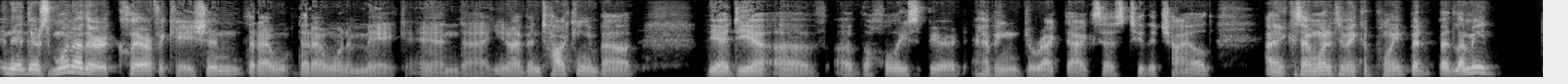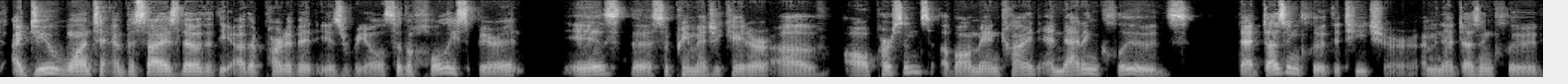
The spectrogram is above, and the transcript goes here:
and there's one other clarification that I that I want to make, and uh, you know, I've been talking about the idea of of the Holy Spirit having direct access to the child, because I, I wanted to make a point. But but let me, I do want to emphasize though that the other part of it is real. So the Holy Spirit is the supreme educator of all persons of all mankind, and that includes that does include the teacher. I mean, that does include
